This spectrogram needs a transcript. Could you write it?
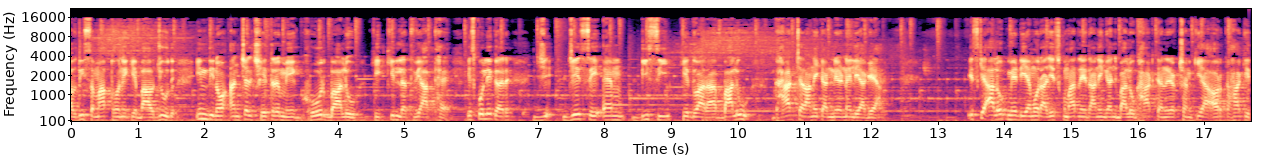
अवधि समाप्त होने के बावजूद इन दिनों अंचल क्षेत्र में घोर बालू की किल्लत व्याप्त है। इसको लेकर जे से एम के द्वारा बालू घाट चलाने का निर्णय लिया गया। इसके आलोक में डीएमओ राजेश कुमार ने रानीगंज बालू घाट का निरीक्षण किया और कहा कि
